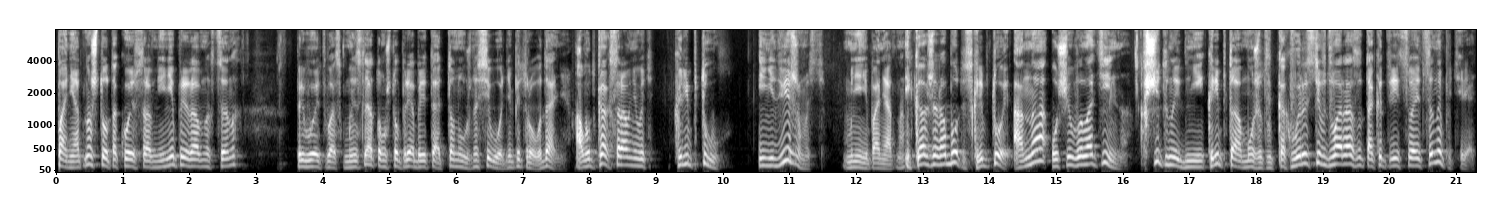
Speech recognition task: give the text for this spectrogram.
Понятно, что такое сравнение при равных ценах приводит вас к мысли о том, что приобретать-то нужно сегодня Петрова дальняя. А вот как сравнивать крипту и недвижимость, мне непонятно. И как же работать с криптой? Она очень волатильна. В считанные дни крипта может как вырасти в два раза, так и треть своей цены потерять.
